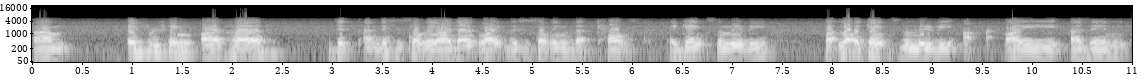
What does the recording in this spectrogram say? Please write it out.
Um, everything I've heard, and this is something I don't like, this is something that counts against the movie, but not against the movie, i.e., as in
